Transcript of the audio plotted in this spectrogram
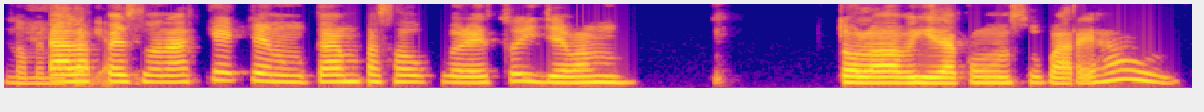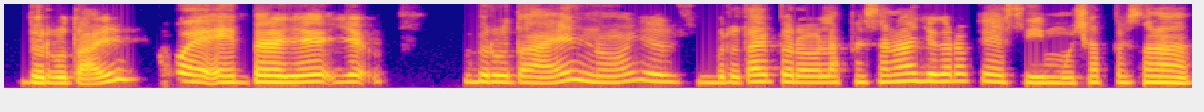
no me A las personas que, que nunca han pasado por esto y llevan toda la vida con su pareja, brutal. pues, eh, Pero yo, yo, brutal, ¿no? Yo, brutal, pero las personas, yo creo que sí, muchas personas,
